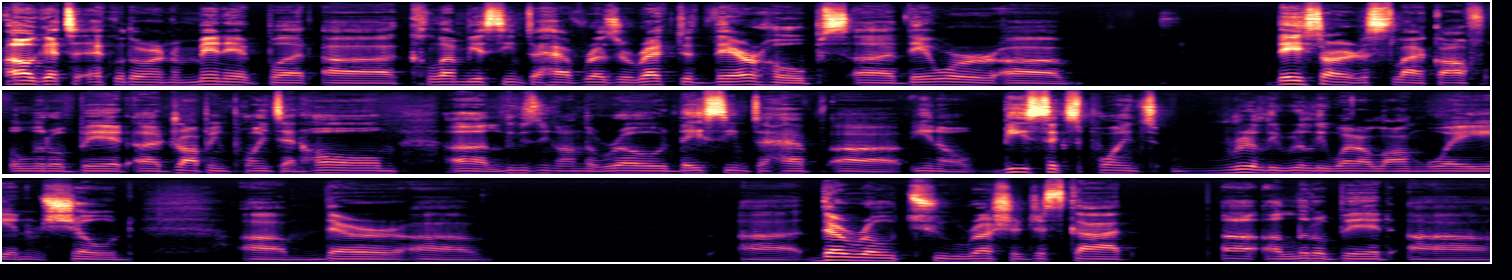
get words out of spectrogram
I'll get to Ecuador in a minute, but uh, Colombia seemed to have resurrected their hopes. Uh, they were uh, they started to slack off a little bit, uh, dropping points at home, uh, losing on the road. They seem to have, uh, you know, these six points really, really went a long way and showed um, their uh, uh, their road to Russia just got a, a little bit uh,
